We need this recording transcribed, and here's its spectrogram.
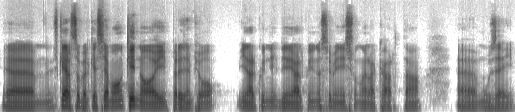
Eh, scherzo perché siamo anche noi, per esempio, in alcuni, in alcuni nostri beni sono nella carta eh, musei.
